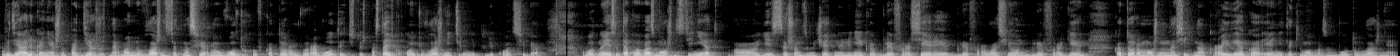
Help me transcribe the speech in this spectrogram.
В идеале, конечно, поддерживать нормальную влажность атмосферного воздуха, в котором вы работаете, то есть поставить какой-нибудь увлажнитель недалеко от себя. Вот. Но если такой возможности нет, а, есть совершенно замечательная линейка блефоросерии, блефоролосьон, блефорогель, которые можно наносить на край века, и они таким образом будут увлажнять.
